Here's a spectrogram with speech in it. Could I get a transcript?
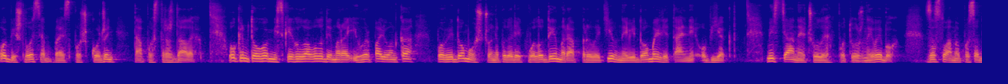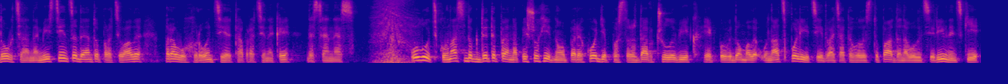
Обійшлося без пошкоджень та постраждалих. Окрім того, міський голова Володимира Ігор Пальонка повідомив, що неподалік Володимира прилетів невідомий літальний об'єкт. Містяни чули потужний вибух. За словами посадовця, на місці інциденту працювали правоохоронці та працівники ДСНС. У Луцьку внаслідок ДТП на пішохідному переході постраждав чоловік. Як повідомили у Нацполіції 20 листопада на вулиці Рівненській,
